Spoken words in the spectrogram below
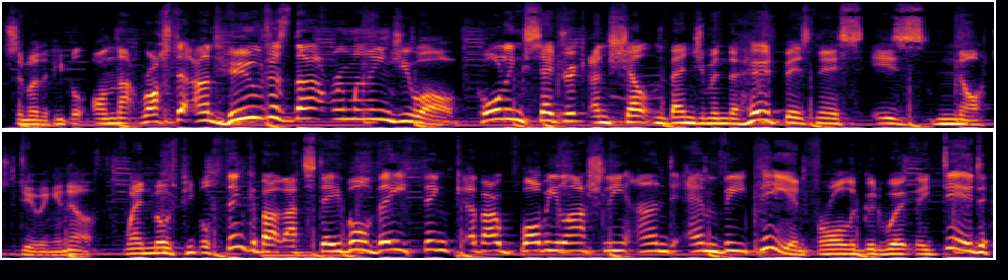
some other people on that roster. And who does that remind you of? Calling Cedric and Shelton Benjamin the Hurt Business is not doing enough. When most people think about that stable, they think about Bobby Lashley and MVP, and for all the good work they did,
